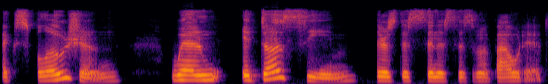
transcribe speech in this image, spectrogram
explosion when it does seem there's this cynicism about it.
